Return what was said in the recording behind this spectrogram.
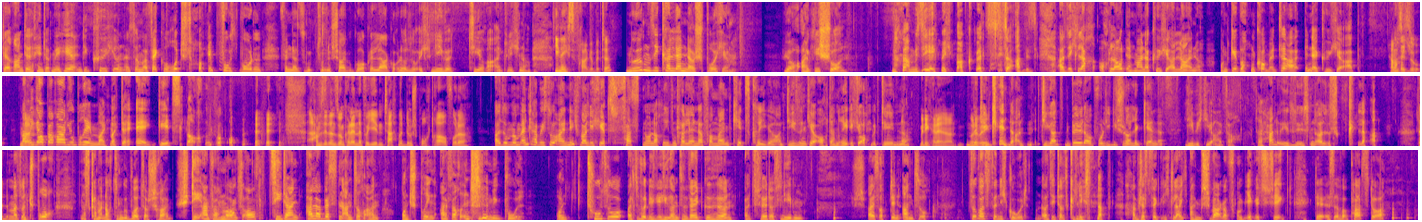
Der rannte hinter mir her in die Küche und ist immer weggerutscht auf dem Fußboden, wenn da so, so eine Scheibe Gurke lag oder so. Ich liebe Tiere eigentlich. Ne? Die nächste Frage bitte. Mögen Sie Kalendersprüche? Ja, eigentlich schon. Amüsiere ich mich mal kurz. Also ich lache auch laut in meiner Küche alleine und gebe auch einen Kommentar in der Küche ab. Haben Mach Sie ich, so? Mache ich auch bei Radio Bremen manchmal. Denke, ey, geht's noch? Haben Sie dann so einen Kalender für jeden Tag mit dem Spruch drauf oder? Also im Moment habe ich so einen nicht, weil ich jetzt fast nur noch Riesenkalender von meinen Kids kriege. Und die sind ja auch, dann rede ich auch mit denen, ne? Mit den Kalendern? Oder mit den Kindern, mit die ganzen Bilder, obwohl ich die schon alle kenne, liebe ich die einfach. Sag, hallo ihr Süßen, alles klar. Ich hatte immer so einen Spruch, das kann man auch zum Geburtstag schreiben. Steh einfach morgens auf, zieh deinen allerbesten Anzug an und spring einfach ins Swimmingpool. und tu so, als würde dir die ganze Welt gehören, als wäre das Leben scheiß auf den Anzug. Sowas finde ich gut. Und als ich das gelesen habe, habe ich das wirklich gleich einem Schwager von mir geschickt. Der ist aber Pastor.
